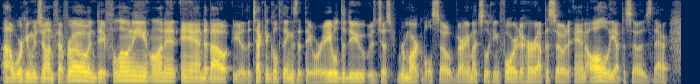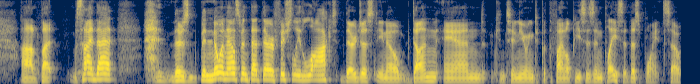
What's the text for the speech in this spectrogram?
uh, working with Jon Favreau and Dave Filoni on it, and about you know the technical things that they were able to do was just remarkable. So very much looking forward to her episode and all the episodes there. Uh, but beside that. There's been no announcement that they're officially locked. They're just, you know, done and continuing to put the final pieces in place at this point. So,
